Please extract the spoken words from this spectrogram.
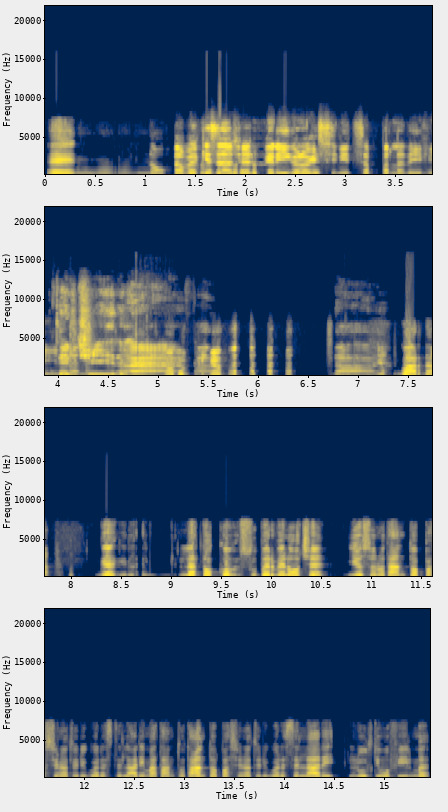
Eh, no. No, perché sennò c'è il pericolo che si inizia a parlare dei film. Del cinema. Eh, Dai. Guarda, la tocco super veloce. Io sono tanto appassionato di Guerre Stellari, ma tanto tanto appassionato di Guerre Stellari. L'ultimo film,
